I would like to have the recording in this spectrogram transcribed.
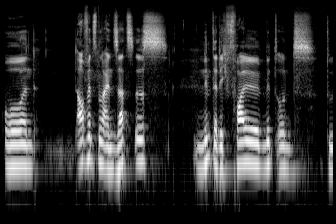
Und auch wenn es nur ein Satz ist, nimmt er dich voll mit und du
